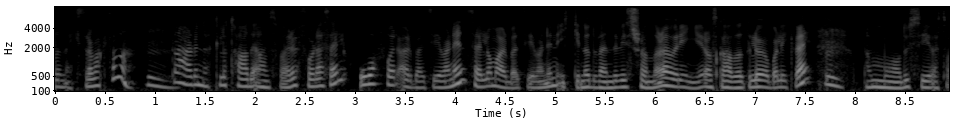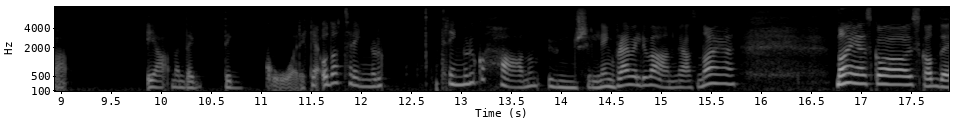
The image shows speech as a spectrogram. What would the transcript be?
den ekstravakta, da. Mm. Da er du nødt til å ta det ansvaret for deg selv og for arbeidsgiveren din, selv om arbeidsgiveren din ikke nødvendigvis skjønner det og ringer og skal ha deg til å jobbe likevel. Mm. Da må du si, vet du hva, ja, men det går ikke. Og da trenger du, trenger du, ikke å ha noen unnskyldning, for det er veldig vanlig. altså, nei, jeg, Nei, jeg skal, skal, det,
